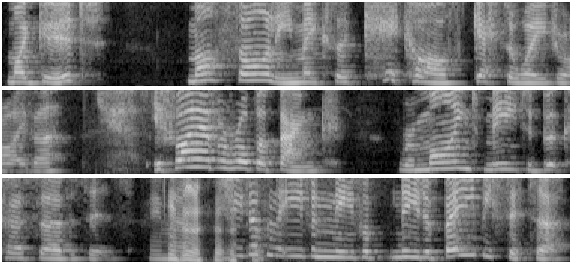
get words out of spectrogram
My good, Marsali makes a kick ass getaway driver. Yes. If I ever rob a bank, remind me to book her services. Amen. she doesn't even need a, need a babysitter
